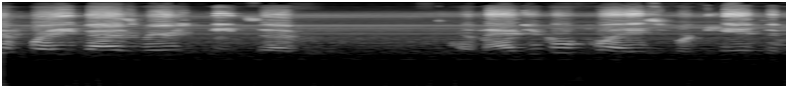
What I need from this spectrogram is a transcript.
to Freddy Fazbear's Pizza. A magical place for kids and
